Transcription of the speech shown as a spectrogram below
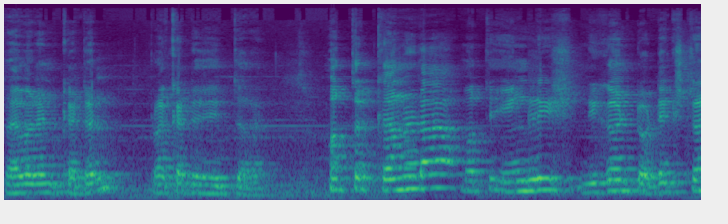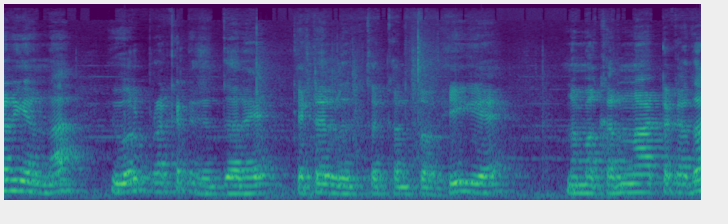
ರೆವರೆಂಟ್ ಕೆಟಲ್ ಪ್ರಕಟಿಸಿದ್ದಾರೆ. ಮತ್ತು ಕನ್ನಡ ಮತ್ತು ಇಂಗ್ಲೀಷ್ ನಿಘಂಟು ಡಿಕ್ಷನರಿಯನ್ನು ಇವರು ಪ್ರಕಟಿಸಿದ್ದಾರೆ, ಕೆಟ್ಟಲ್ಲಿರ್ತಕ್ಕಂಥವ್ರು. ಹೀಗೆ ನಮ್ಮ ಕರ್ನಾಟಕದ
